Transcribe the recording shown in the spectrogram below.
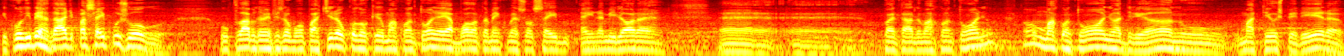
E com liberdade para sair para o jogo. O Flávio também fez uma boa partida, eu coloquei o Marco Antônio, aí a bola também começou a sair ainda melhor é, é, é com a entrada do Marco Antônio. Então, o Marco Antônio, o Adriano, o Matheus Pereira,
